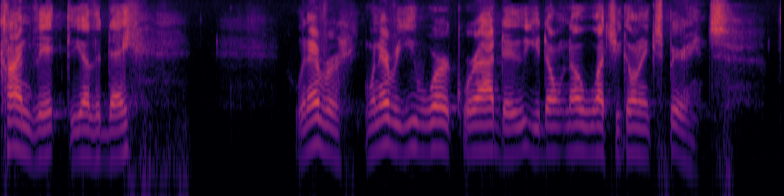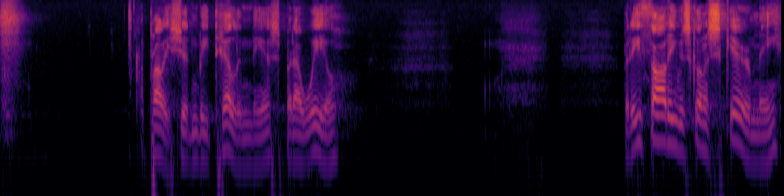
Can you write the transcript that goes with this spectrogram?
convict the other day. Whenever, whenever you work where I do, you don't know what you're going to experience. I probably shouldn't be telling this, but I will. But he thought he was going to scare me.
